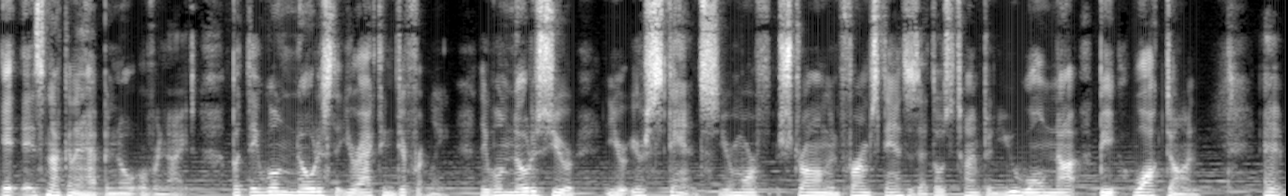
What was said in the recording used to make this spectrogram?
it, it's not going to happen overnight, but they will notice that you're acting differently. They will notice your your your stance, your more strong and firm stances at those times when you will not be walked on, and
